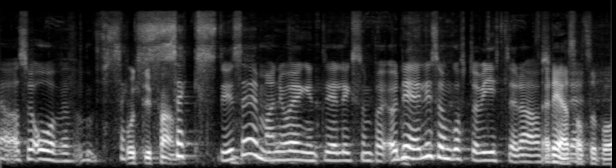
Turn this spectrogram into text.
ja, altså over seks- 85. 60 så er man jo egentlig liksom på Og det er liksom godt å vite. da. Det er det jeg altså, satser på.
